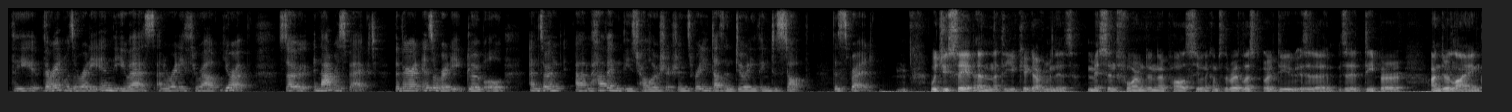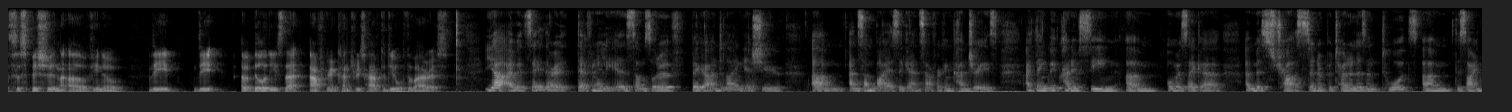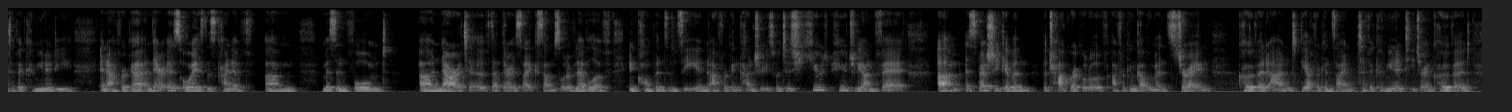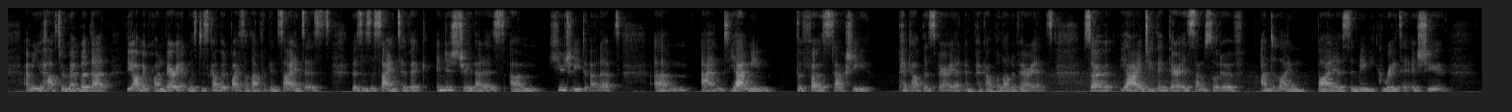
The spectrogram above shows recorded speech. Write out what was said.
the variant was already in the US and already throughout Europe. So, in that respect, the variant is already global, and so um, having these travel restrictions really doesn't do anything to stop the spread. Mm-hmm. Would you say then that the UK government is misinformed in their policy when it comes to the red list, or do you, is it a is it a deeper underlying suspicion of you know the the abilities that African countries have to deal with the virus? Yeah, I would say there definitely is some sort of bigger underlying issue um, and some bias against African countries. I think we've kind of seen um, almost like a, a mistrust and a paternalism towards um, the scientific community in Africa. And there is always this kind of um, misinformed uh, narrative that there is like some sort of level of incompetency in African countries, which is huge, hugely unfair, um, especially given the track record of African governments during COVID and the African scientific community during COVID. I mean, you have to remember that the Omicron variant was discovered by South African scientists. This is a scientific industry that is um, hugely developed. Um, and yeah, I mean, the first to actually pick up this variant and pick up a lot of variants. So yeah, I do think there is some sort of underlying bias and maybe greater issue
